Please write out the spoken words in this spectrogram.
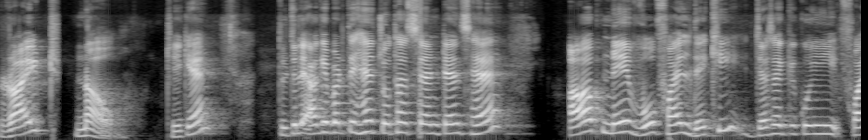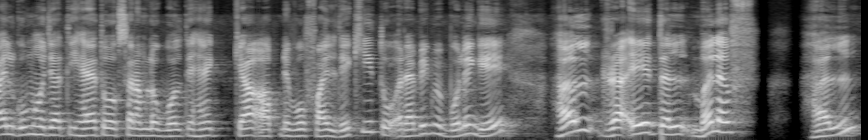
right now ठीक है? तो चलिए आगे बढ़ते हैं, चौथा सेंटेंस है, आपने वो फ़ाइल देखी? जैसे कि कोई फ़ाइल गुम हो जाती है तो अक्सर हम लोग बोलते हैं, क्या आपने वो फ़ाइल देखी? तो अरेबिक में बोलेंगे, हल रएतल मलफ, हल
